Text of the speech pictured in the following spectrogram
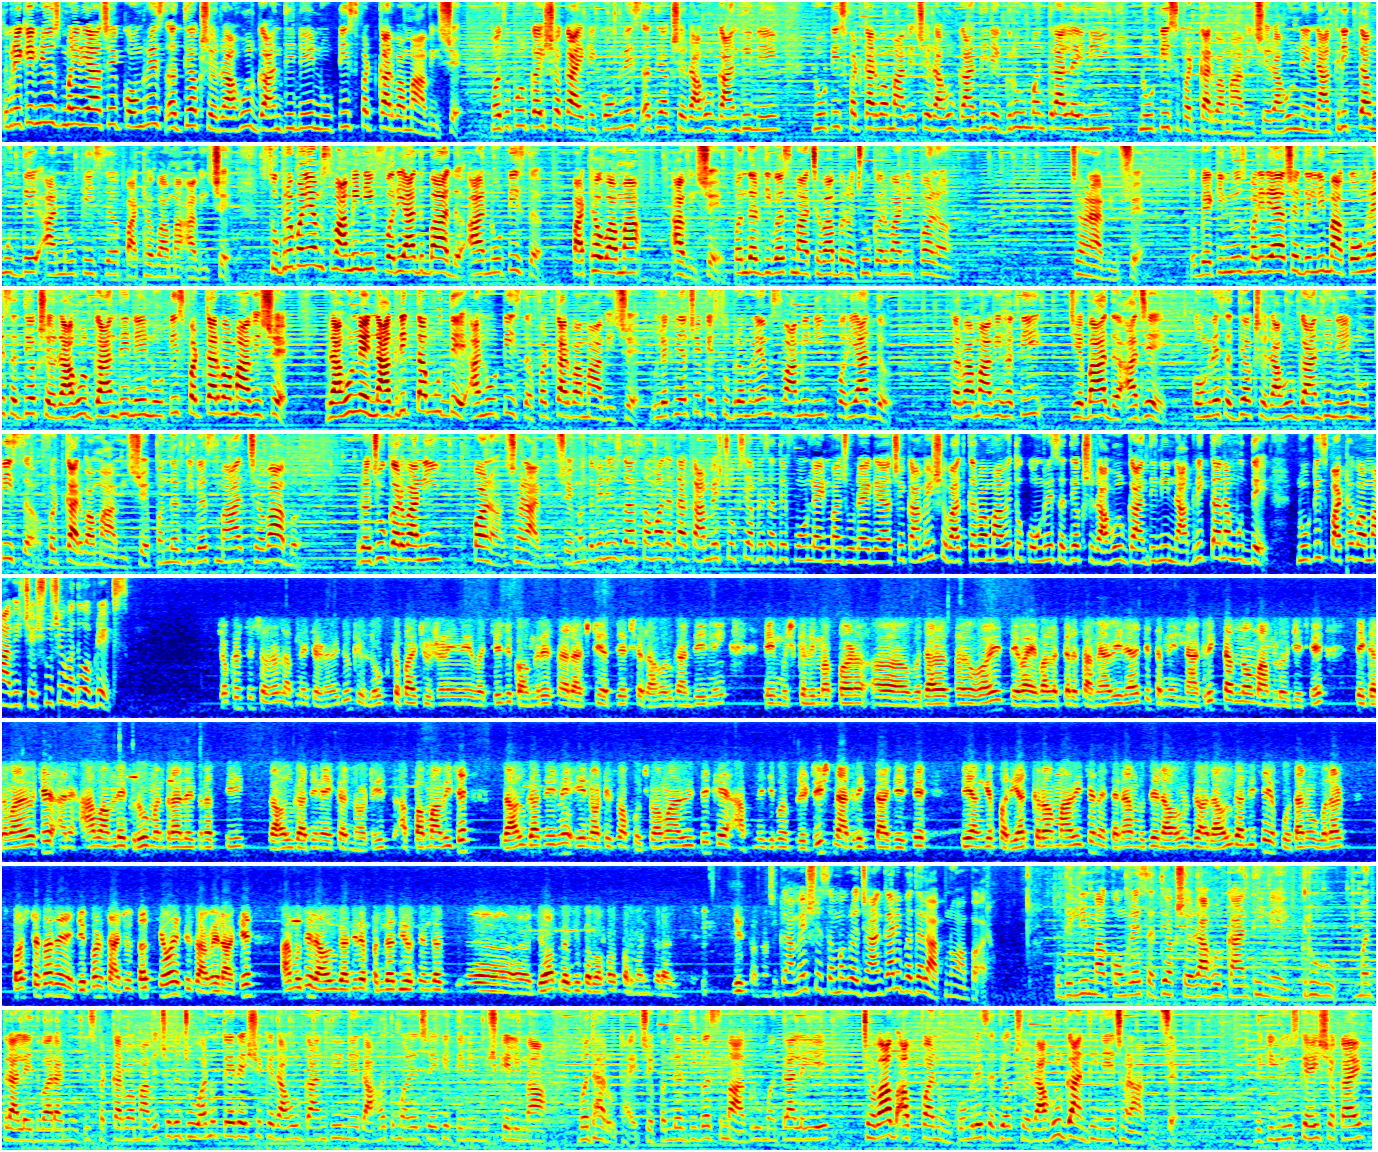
તો breaking news મળી રહ્યા છે. કોંગ્રેસ અધ્યક્ષ રાહુલ ગાંધીને નોટિસ ફટકારવામાં આવી છે. મહત્વપૂર્ણ કહી શકાય કે કોંગ્રેસ અધ્યક્ષ રાહુલ ગાંધીને નોટિસ ફટકારવામાં આવી છે. રાહુલ ગાંધીને ગૃહ મંત્રાલયની નોટિસ ફટકારવામાં આવી છે. રાહુલને નાગરિકતા મુદ્દે આ નોટિસ પાઠવવામાં આવી છે. સુબ્રમણ્યમ સ્વામીની ફરિયાદ બાદ આ નોટિસ પાઠવવામાં આવી છે. પંદર દિવસમાં જવાબ રજૂ કરવાની પણ જણાવ્યું છે. તો બ્રેકિંગ ન્યૂઝ મળી રહ્યા છે દિલ્હીમાં. કોંગ્રેસ અધ્યક્ષ રાહુલ ગાંધીને નોટિસ ફટકારવામાં આવી છે. રાહુલને નાગરિકતા મુદ્દે આ નોટિસ ફટકારવામાં આવી છે. ઉલ્લેખનીય છે કે સુબ્રમણ્યમ સ્વામીની ફરિયાદ કરવામાં આવી હતી, જે બાદ આજે કોંગ્રેસ અધ્યક્ષ રાહુલ ગાંધીને નોટિસ ફટકારવામાં આવી છે. પંદર દિવસમાં જવાબ રજૂ કરવાની પણ જણાવ્યું છે. મંતવ્ય ન્યૂઝના સંવાદદાતા કામેશ ચોકસી આપણી સાથે ફોન લાઇનમાં જોડાઈ ગયા છે. કામેશ, વાત કરવામાં આવે તો કોંગ્રેસ અધ્યક્ષ રાહુલ ગાંધીની નાગરિકતાના મુદ્દે નોટિસ પાઠવવામાં આવી છે. શું છે વધુ અપડેટ્સ? ચોક્કસ સોનલ આપને જણાવી દઉં કે લોકસભા ચૂંટણીની વચ્ચે જ કોંગ્રેસના રાષ્ટ્રીય અધ્યક્ષ રાહુલ ગાંધીની એ મુશ્કેલીમાં પણ વધારો તેવા અહેવાલ અત્યારે સામે આવી રહ્યા છે. તેમની નાગરિકતાનો મામલો જે છે તે ગરમાયો છે અને આ મામલે ગૃહ મંત્રાલય તરફથી રાહુલ ગાંધીને એક નોટિસ આપવામાં આવી છે. રાહુલ ગાંધીને એ નોટિસમાં પૂછવામાં આવ્યું છે કે આપને જે પણ બ્રિટિશ નાગરિકતા જે છે તે અંગે ફરિયાદ કરવામાં આવી છે અને તેના મુદ્દે રાહુલ રાહુલ ગાંધી છે પોતાનું વલણ સ્પષ્ટ કરે અને જે પણ સાચું તથ્ય હોય તે સામે રાખે. આ મુદ્દે રાહુલ ગાંધીને પંદર દિવસની અંદર જવાબ રજૂ કરવા પણ ફરમાન કરાવ્યું છે. જી, સર. સમગ્ર જાણકારી બદલ આપનો આભાર. તો દિલ્હીમાં કોંગ્રેસ અધ્યક્ષ રાહુલ ગાંધીને ગૃહ મંત્રાલય દ્વારા નોટિસ ફટકારવામાં આવી છે. હવે જોવાનું તે રહેશે કે રાહુલ ગાંધીને રાહત મળે છે કે તેની મુશ્કેલીમાં વધારો થાય છે. પંદર દિવસમાં ગૃહ મંત્રાલયે જવાબ આપવાનું કોંગ્રેસ અધ્યક્ષ રાહુલ ગાંધીને જણાવ્યું છે. બ્રેકિંગ ન્યૂઝ કહી શકાય.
